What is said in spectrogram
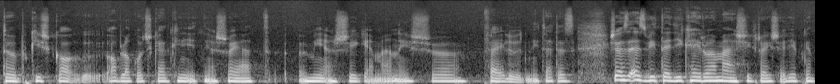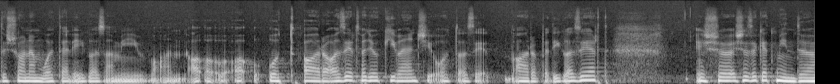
több kis ablakocskát kinyitni a saját mienségemen, és fejlődni. Tehát ez, és ez, ez vitt egyik helyről a másikra is egyébként, és soha nem volt elég az, ami van. A, a, a, ott arra azért vagyok kíváncsi, ott azért, arra pedig azért. És, és ezeket mind ö,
